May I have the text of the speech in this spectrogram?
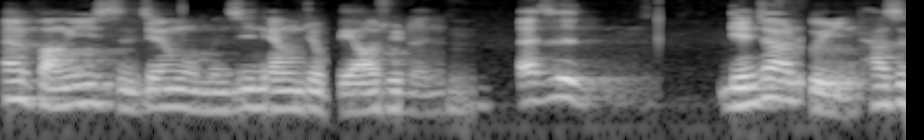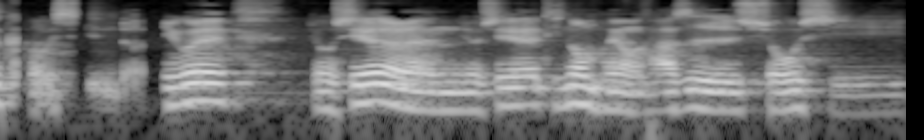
但防疫时间我们尽量就不要去人。但是廉价露营它是可行的，因为有些人、有些听众朋友他是休息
